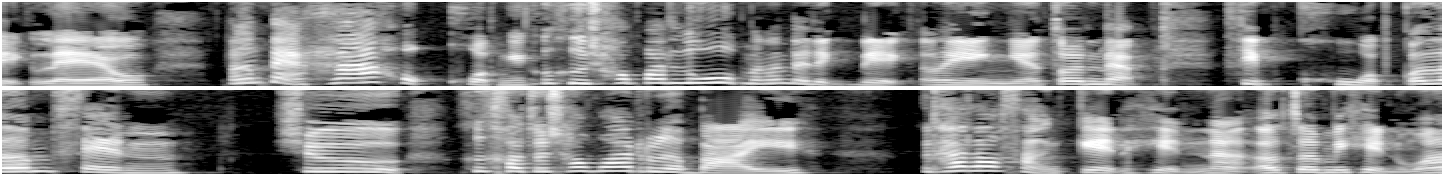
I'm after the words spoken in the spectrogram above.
ด็กๆแล้ว ตั้งแต่ห้าหกขวบเงี้ยก็คือชอบวาดรูปมาตั้งแต่เด็ก ๆ อะไรอย่างเงี้ย จนแบบสิบขวบก็เริ่มเซ็น ชื่อ คือเขาจะชอบวาดเรือใบคือถ้าเราสังเกตเห็นน่ะ เราจะมีเห็นว่า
